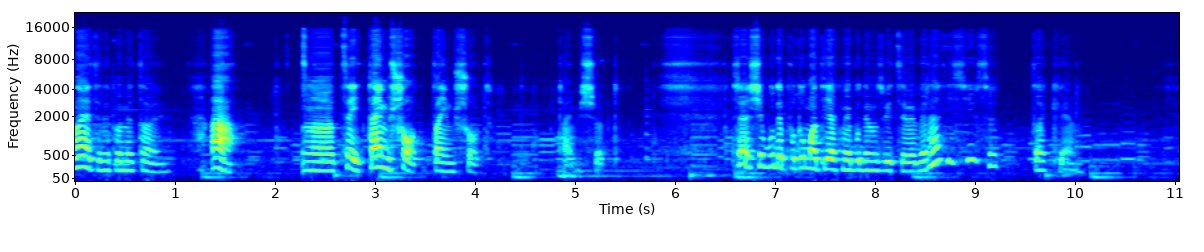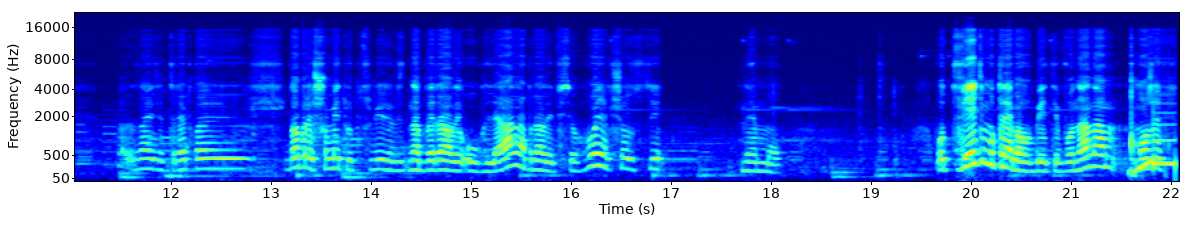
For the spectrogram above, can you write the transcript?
знаєте, не пам'ятаю. А, цей таймшот, таймшот. Таймшот. Треба ще буде подумати, як ми будемо звідси вибиратись і все таке. Знаєте, треба... Добре, що ми тут собі набирали угля, набрали всього, якщо з... Немо. От відьму треба вбити, вона нам може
